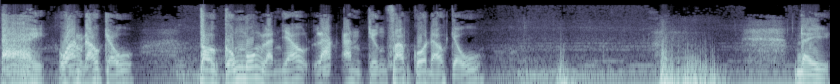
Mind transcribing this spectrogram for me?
Ê quan đạo chủ, Tôi cũng muốn lãnh giáo lạc anh trưởng pháp của đạo chủ đây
